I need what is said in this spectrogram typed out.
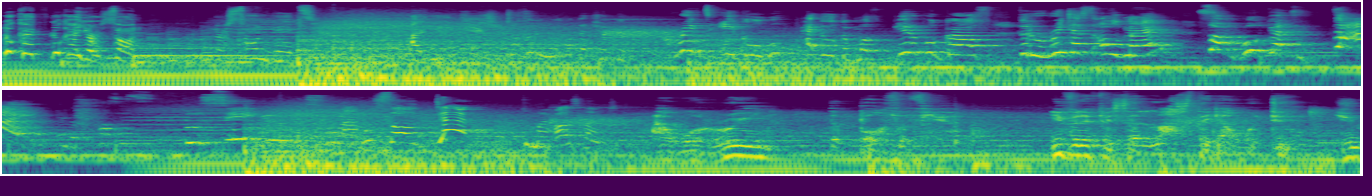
Look at look at your son. Your son needs. I need you. She doesn't know that you're the great eagle who peddled the most beautiful girls to the richest old men? Some who get this woman who sold death to my husband. I will ruin the both of you. Even if it's the last thing I will do. You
